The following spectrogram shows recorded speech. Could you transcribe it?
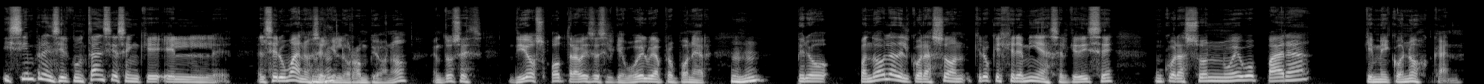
y siempre en circunstancias en que el, ser humano es el que lo rompió, ¿no? Entonces, Dios otra vez es el que vuelve a proponer. Pero cuando habla del corazón, creo que es Jeremías el que dice, un corazón nuevo para que me conozcan.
